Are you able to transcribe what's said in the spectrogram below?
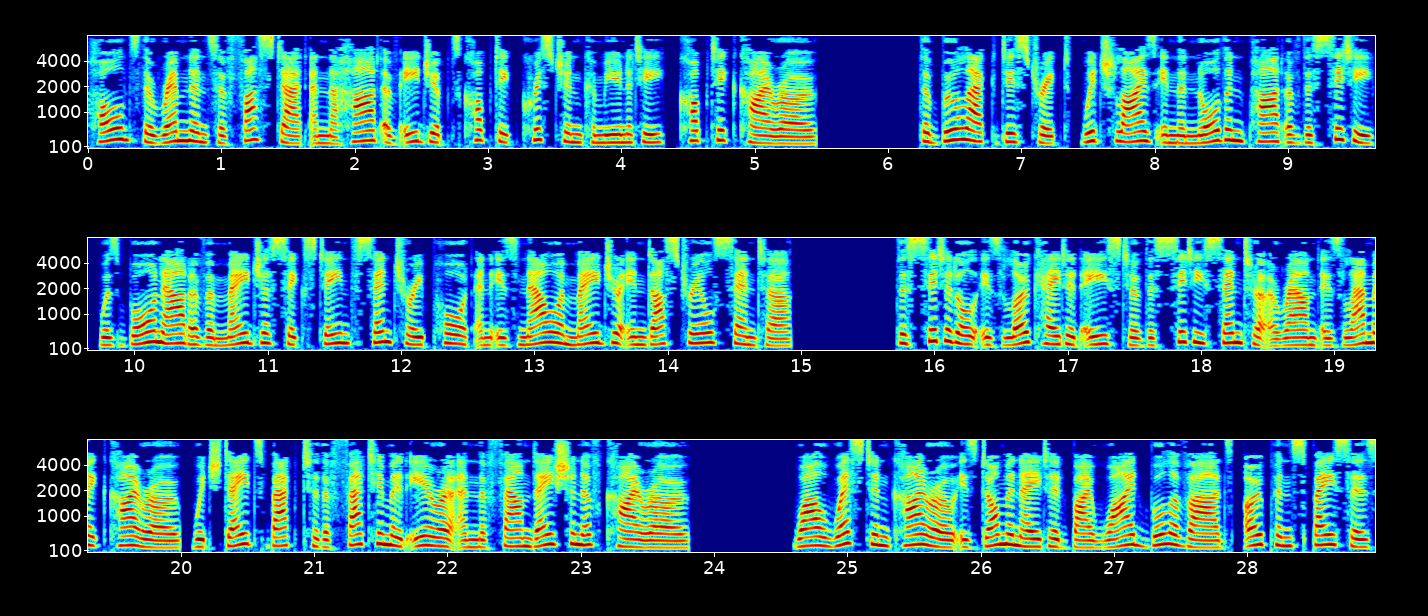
holds the remnants of Fustat and the heart of Egypt's Coptic Christian community, Coptic Cairo. The Bulaq district, which lies in the northern part of the city, was born out of a major 16th-century port and is now a major industrial center. The citadel is located east of the city center around Islamic Cairo, which dates back to the Fatimid era and the foundation of Cairo. While western Cairo is dominated by wide boulevards, open spaces,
